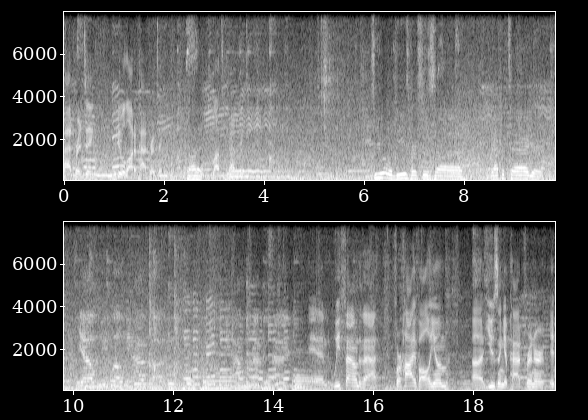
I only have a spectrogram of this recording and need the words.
pad printing. We do a lot of pad printing, Got it. lots of pad printing. So you went with these versus uh, Rapid Tag or Yeah, we well we have uh, we have the rapid tag, and we found that for high volume, uh, using a pad printer, it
